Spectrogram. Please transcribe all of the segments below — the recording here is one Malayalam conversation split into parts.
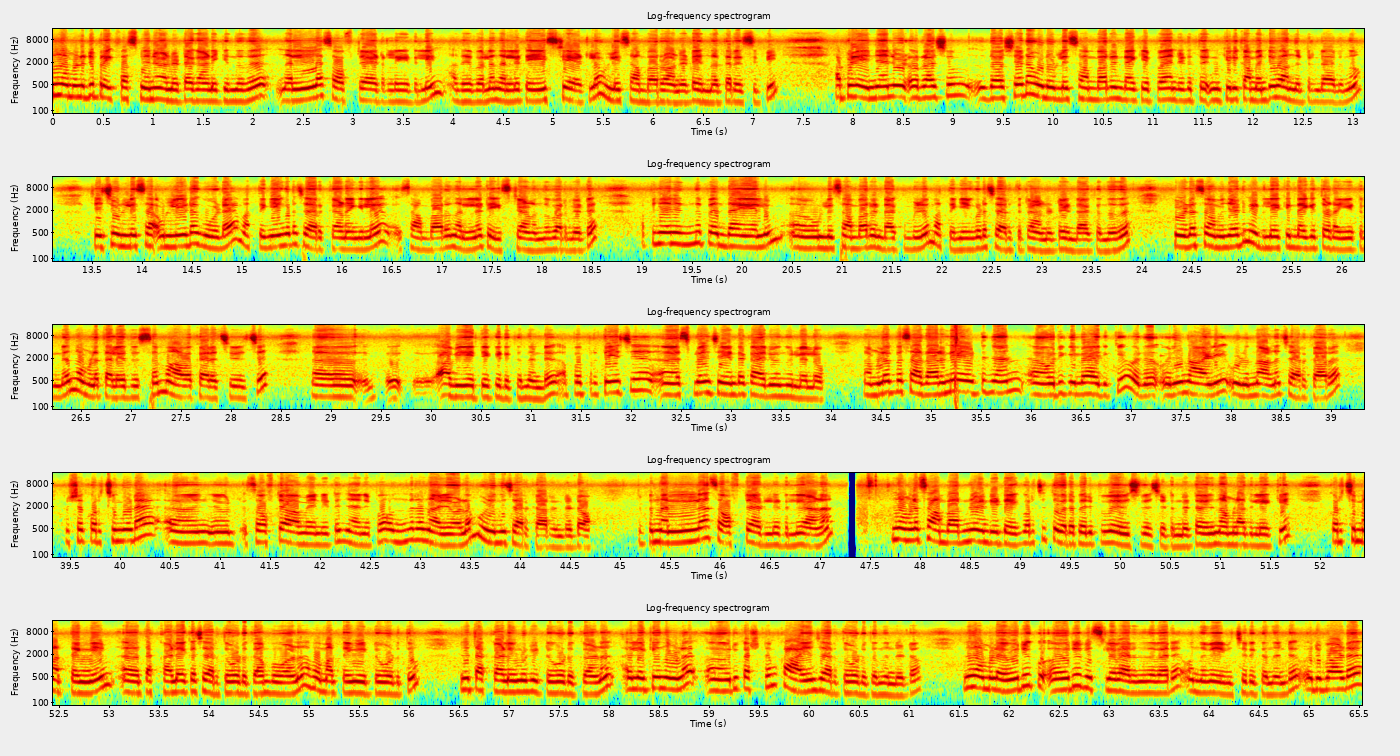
ഇന്ന് നമ്മളൊരു ബ്രേക്ക്ഫാസ്റ്റ് മെനു ആണ് കേട്ടോ കാണിക്കുന്നത്. നല്ല സോഫ്റ്റ് ആയിട്ടുള്ള ഇഡ്ഡലിയും അതേപോലെ നല്ല ടേസ്റ്റി ആയിട്ടുള്ള ഉള്ളി സാമ്പാറും ആണ് കേട്ടോ ഇന്നത്തെ റെസിപ്പി അപ്പോഴേ ഞാൻ ഒരു പ്രാവശ്യം ദോശയുടെ കൂടെ ഉള്ളി സാമ്പാർ ഉണ്ടാക്കിയപ്പോൾ എന്റെ അടുത്ത് എനിക്കൊരു കമന്റ് വന്നിട്ടുണ്ടായിരുന്നു. ചേച്ചി ഉള്ളി ഉള്ളിയുടെ കൂടെ മത്തങ്ങയും കൂടെ ചേർക്കുകയാണെങ്കിൽ സാമ്പാർ നല്ല ടേസ്റ്റ് ആണെന്ന് പറഞ്ഞിട്ട്. അപ്പോൾ ഞാൻ ഇന്നിപ്പോൾ എന്തായാലും ഉള്ളി സാമ്പാർ ഉണ്ടാക്കുമ്പോഴും മത്തങ്ങയും കൂടെ ചേർത്തിട്ടാണ് കേട്ടോ ഉണ്ടാക്കുന്നത്. ഇവിടെ സോമഞ്ചേട്ടൻ ഇഡ്ഡലിയൊക്കെ ഉണ്ടാക്കി തുടങ്ങിയിട്ടുണ്ട്. നമ്മൾ തലേ ദിവസം മാവൊക്കെ അരച്ച് വെച്ച് ആവിയേറ്റിയൊക്കെ എടുക്കുന്നുണ്ട്. അപ്പോൾ പ്രത്യേകിച്ച് എക്സ്പ്ലെയിൻ ചെയ്യേണ്ട കാര്യമൊന്നുമില്ലല്ലോ. നമ്മളിപ്പോൾ സാധാരണയായിട്ട് ഞാൻ ഒരു കിലോ അരിക്ക് ഒരു ഒരു നാഴി ഉഴുന്നാണ് ചേർക്കാറ്. പക്ഷെ കുറച്ചും കൂടെ സോഫ്റ്റ് ആവാൻ വേണ്ടിയിട്ട് ഞാനിപ്പോൾ ഒന്നര നാഴിയോളം ഉഴുന്ന് ചേർക്കാറുണ്ട് കേട്ടോ ഇപ്പം നല്ല സോഫ്റ്റ് ആയിട്ടുള്ള ഇഡ്ഡലിയാണ്. നമ്മൾ സാമ്പാറിന് വേണ്ടിയിട്ടേ കുറച്ച് തുവരപ്പരിപ്പ് വേവിച്ച് വെച്ചിട്ടുണ്ട് കേട്ടോ. ഇനി നമ്മൾ അതിലേക്ക് കുറച്ച് മത്തങ്ങയും തക്കാളിയൊക്കെ ചേർത്ത് കൊടുക്കാൻ പോവാണ്. അപ്പോൾ മത്തങ്ങ ഇട്ട് കൊടുത്തു. ഇനി തക്കാളിയും കൂടി ഇട്ട് കൊടുക്കുകയാണ് അതിലേക്ക് നമ്മൾ ഒരു കഷ്ണം കായം ചേർത്ത് കൊടുക്കുന്നുണ്ട് കേട്ടോ. ഇത് നമ്മൾ ഒരു ഒരു വിസിൽ വരുന്നത് വരെ ഒന്ന് വേവിച്ചെടുക്കുന്നുണ്ട്. ഒരുപാട്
